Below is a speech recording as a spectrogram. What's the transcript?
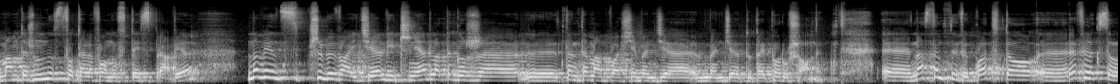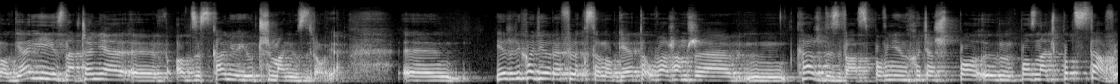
Mam też mnóstwo telefonów w tej sprawie. No więc przybywajcie licznie, dlatego że y, ten temat właśnie będzie, będzie tutaj poruszony. E, Następny wykład to e, refleksologia i jej znaczenie e, w odzyskaniu i utrzymaniu zdrowia. Jeżeli chodzi o refleksologię, to uważam, że mm, każdy z Was powinien chociaż ym, poznać podstawy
